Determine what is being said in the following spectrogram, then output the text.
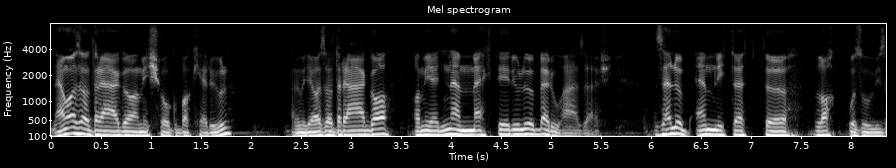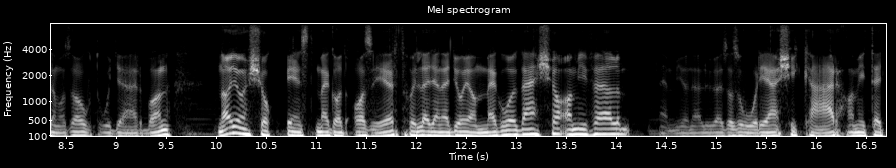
Nem az a drága, ami sokba kerül, hanem ugye az a drága, ami egy nem megtérülő beruházás. Az előbb említett lakkozóüzem az autógyárban nagyon sok pénzt megad azért, hogy legyen egy olyan megoldása, amivel nem jön elő ez az óriási kár, amit egy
